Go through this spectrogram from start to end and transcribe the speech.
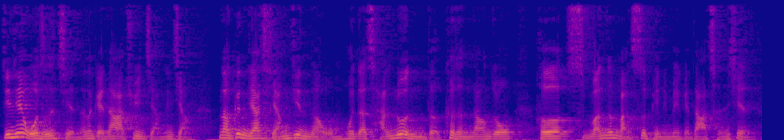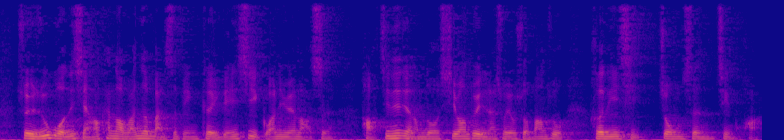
今天我只是简单的给大家去讲一讲，那更加详尽的，我们会在缠论的课程当中和完整版视频里面给大家呈现。所以，如果你想要看到完整版视频，可以联系管理员老师。好，今天讲那么多，希望对你来说有所帮助，和你一起终身进化。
